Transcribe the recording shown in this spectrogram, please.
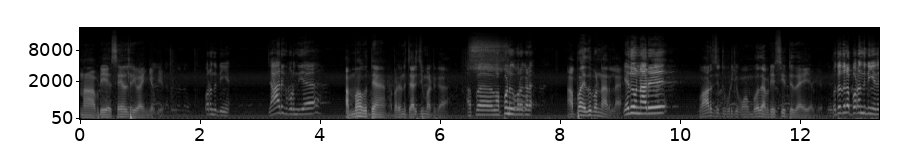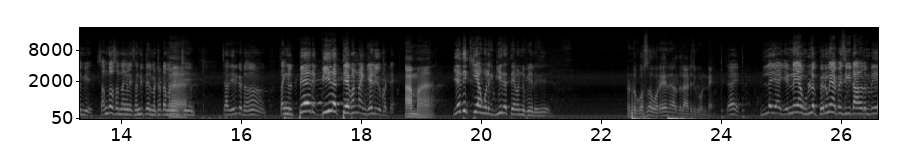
நான் அப்படியே சேலரி வாங்கி அப்படியே. பிறந்துட்டீங்க. யாருக்கு பிறந்தீங்க அம்மாவுக்கு தான். அப்புறம் என்ன சரிச்சு மாட்டுக்கா? அப்ப அப்பனுக்கு பிறக்கல. அப்பா இது பண்ணார்ல? எது ஒன்னாரு வார சீட்டு பிடிக்க போகும்போது அப்படியே சீட்டு தாய் அப்படியே. மொத்தத்துல பிறந்துட்டீங்க தம்பி. சந்தோஷம் தங்களை சந்தித்தல் மற்ற மகிழ்ச்சி சரி அது இருக்கட்டும். தங்கள் பேர் வீரத்தேவன் நான் கேள்விப்பட்டேன். ஆமா. எதுக்கு உங்களுக்கு வீரத்தேவன் பேரு? ரெண்டு கொசம் ஒரே நேரத்தில் அடிச்சு கொண்டேன். ஏய் இல்லையா? என்னையா உள்ள பெருமையா பேசிக்கிட்டாங்க தம்பி?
